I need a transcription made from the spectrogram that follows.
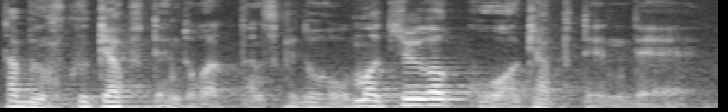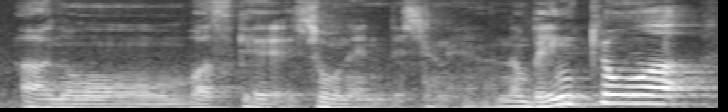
多分副キャプテンとかだったんですけど、まあ中学校はキャプテンで、あのバスケ少年でしたね。あの勉強は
